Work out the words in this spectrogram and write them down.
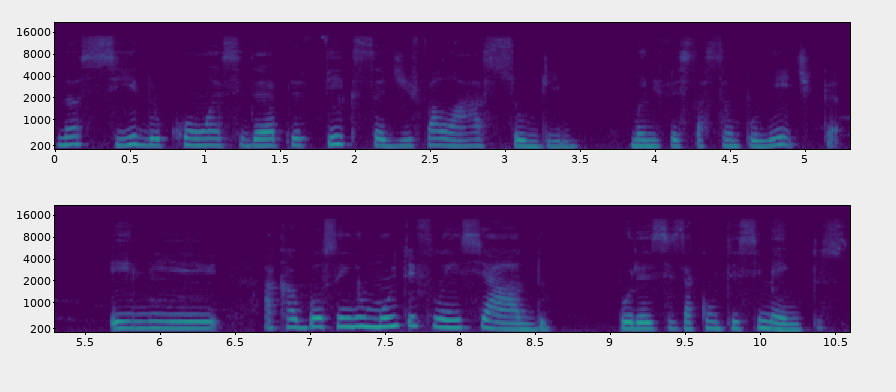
nascido com essa ideia prefixa de falar sobre manifestação política, ele acabou sendo muito influenciado por esses acontecimentos.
